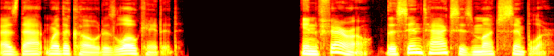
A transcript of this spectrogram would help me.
as that where the code is located. In Pharo, the syntax is much simpler.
